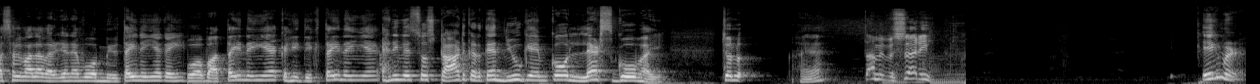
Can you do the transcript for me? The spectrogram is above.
असल वाला वर्जन है वो अब मिलता ही नहीं है कहीं। वो अब आता ही नहीं है कहीं दिखता ही नहीं है। एनीवेज सो स्टार्ट करते हैं न्यू गेम को। लेट्स गो भाई। चलो हैं? एक मिनट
